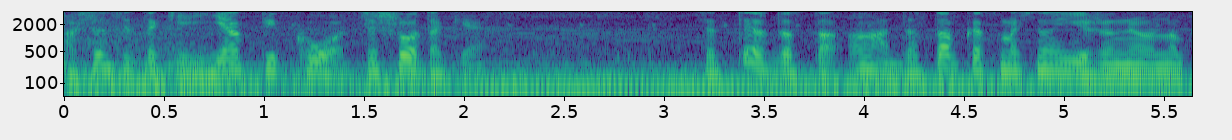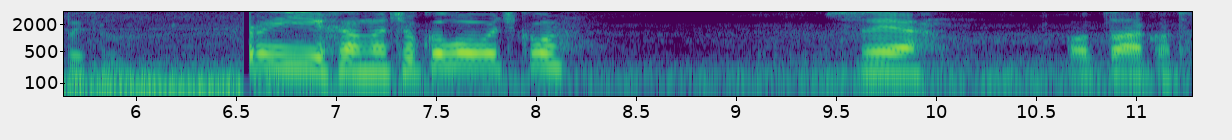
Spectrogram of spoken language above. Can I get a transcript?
А що це таке? Я піко. Це що таке? Це теж доставка. А, доставка смачної їжі у нього написано. Приїхав на чоколовочку. Все. Отак от.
